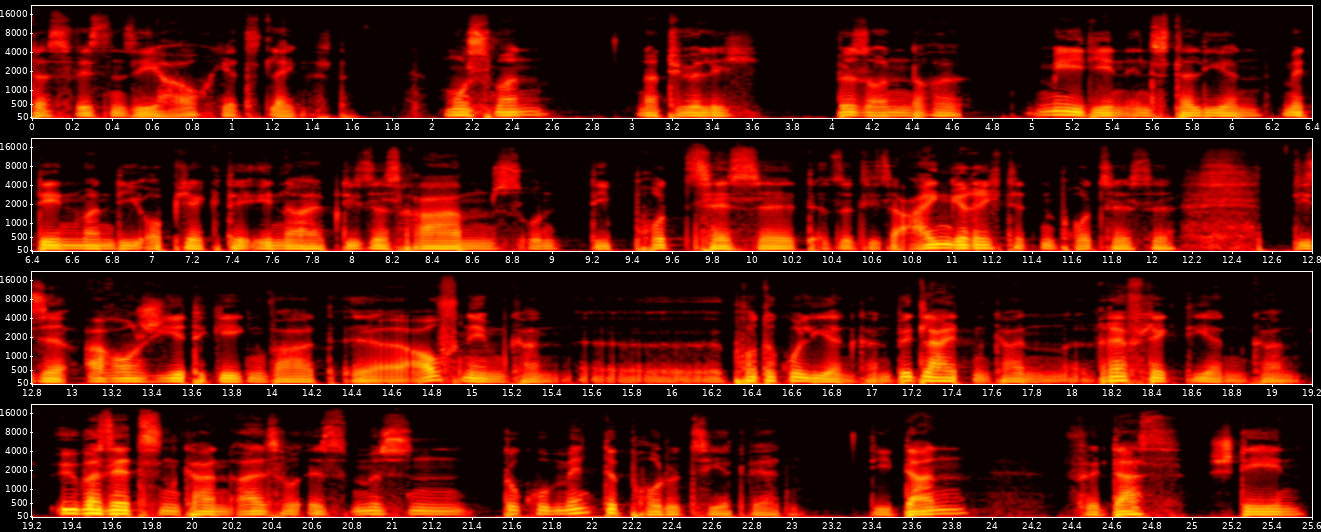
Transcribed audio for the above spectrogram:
das wissen Sie ja auch jetzt längst, muss man natürlich besondere Medien installieren, mit denen man die Objekte innerhalb dieses Rahmens und die Prozesse, also diese eingerichteten Prozesse, diese arrangierte Gegenwart äh, aufnehmen kann, äh, protokollieren kann, begleiten kann, reflektieren kann, übersetzen kann. Also es müssen Dokumente produziert werden, die dann für das stehen,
